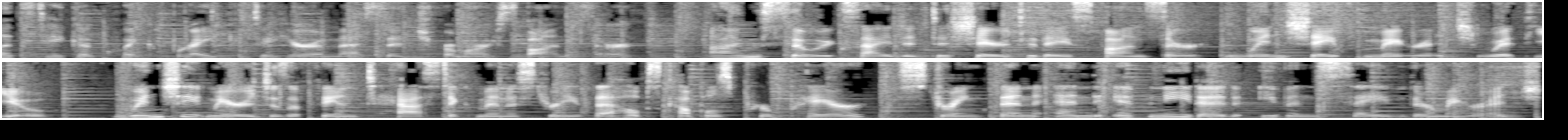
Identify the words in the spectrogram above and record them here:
Let's take a quick break to hear a message from our sponsor. I'm so excited to share today's sponsor, WinShape Marriage, with you. WinShape Marriage is a fantastic ministry that helps couples prepare, strengthen, and if needed, even save their marriage.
